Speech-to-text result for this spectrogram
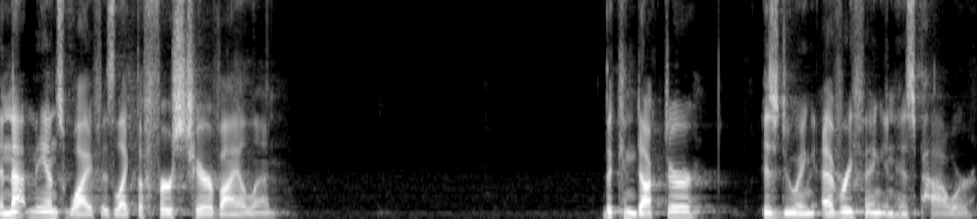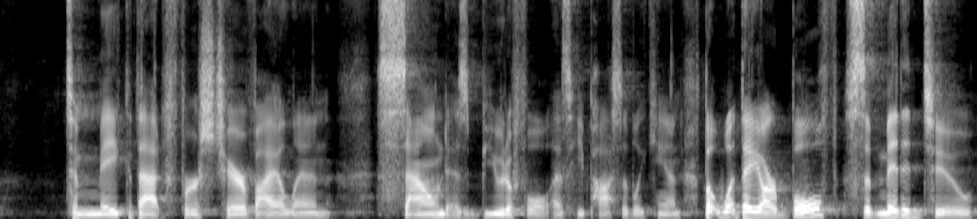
And that man's wife is like the first chair violin. The conductor is doing everything in his power to make that first chair violin sound as beautiful as he possibly can. But what they are both submitted to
